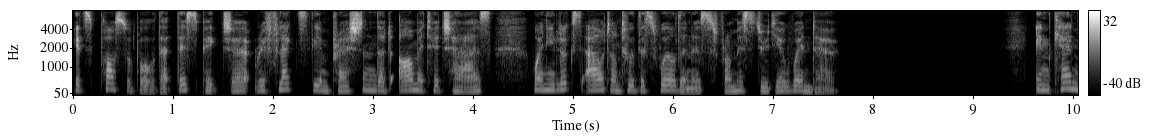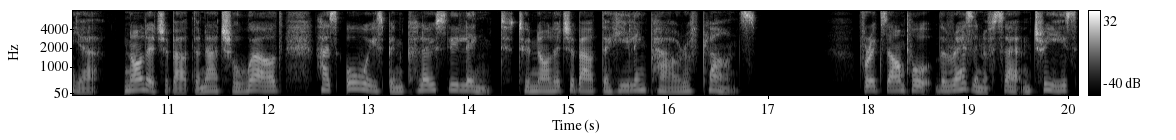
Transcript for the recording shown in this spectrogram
It's possible that this picture reflects the impression that Armitage has when he looks out onto this wilderness from his studio window. In Kenya, knowledge about the natural world has always been closely linked to knowledge about the healing power of plants. For example, the resin of certain trees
